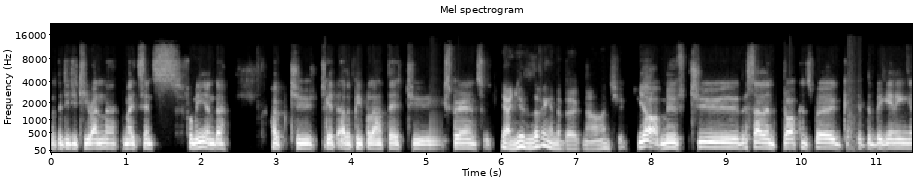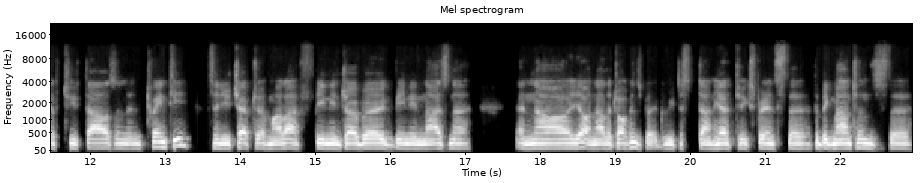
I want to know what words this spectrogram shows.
with the DGT run uh, made sense for me, and uh, hope to, to, get other people out there to experience it. Yeah, and you're living in the Berg now, aren't you? Yeah, I moved to the southern Drakensberg at the beginning of 2020. It's a new chapter of my life. Been in Joburg, been in Knysna, and now, yeah, now the Drakensberg. We're just down here to experience the the big mountains, the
